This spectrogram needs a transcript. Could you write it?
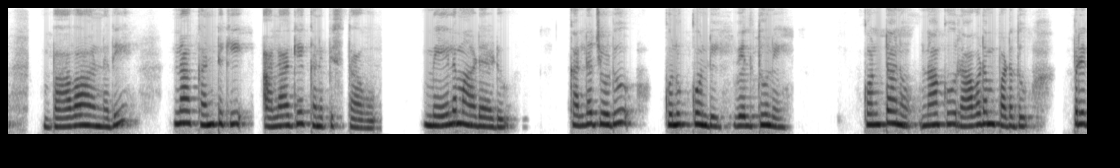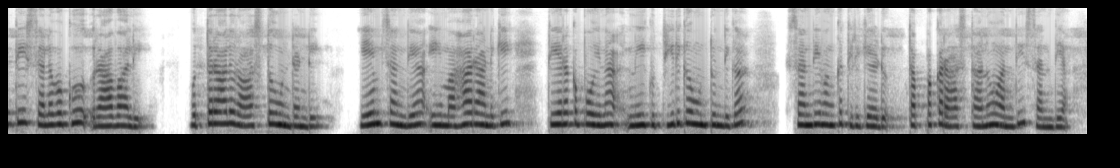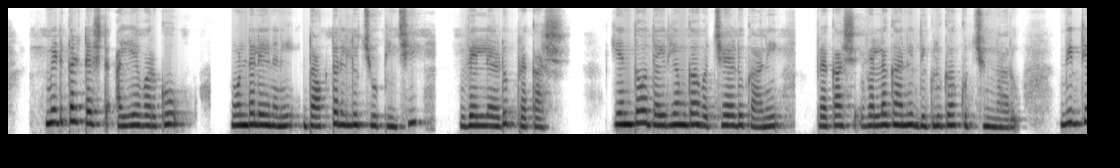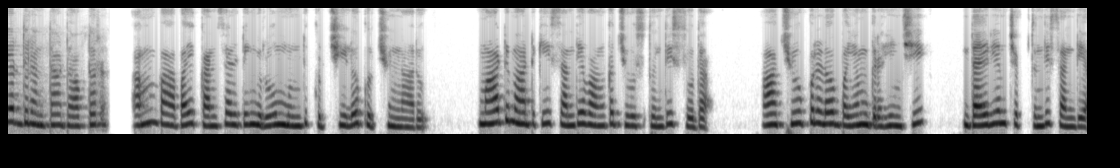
బావా అన్నది. నా కంటికి అలాగే కనిపిస్తావు. మేలమాడాడు. కళ్ళజోడు కొనుక్కోండి వెళ్తూనే. కొంటాను నాకు రావడం పడదు. ప్రతి సెలవుకు రావాలి. ఉత్తరాలు రాస్తూ ఉండండి. ఏం సంధ్య ఈ మహారాణికి తీరకపోయినా నీకు తీరిక ఉంటుందిగా? సంధి వంక తిరిగాడు. తప్పక రాస్తాను అంది సంధ్య. మెడికల్ టెస్ట్ అయ్యే వరకు ఉండలేనని డాక్టర్ ఇల్లు చూపించి వెళ్ళాడు ప్రకాష్. ఎంతో ధైర్యంగా వచ్చాడు కానీ ప్రకాష్ వెళ్ళగానే దిగులుగా కూర్చున్నారు. విద్యార్థులంతా డాక్టర్ అంబాబాయ్ కన్సల్టింగ్ రూమ్ ముందు కుర్చీలో కూర్చున్నారు. మాటి మాటికి సంధ్య వంక చూస్తుంది సుధా. ఆ చూపులలో భయం గ్రహించి ధైర్యం చెప్తుంది సంధ్య.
